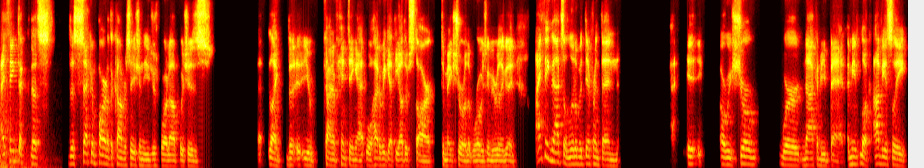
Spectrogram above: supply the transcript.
I think that that's the second part of the conversation that you just brought up, which is uh, like the, you're kind of hinting at, well, how do we get the other star to make sure that we're always going to be really good? I think that's a little bit different than uh, it, are we sure we're not going to be bad? I mean, look, obviously,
